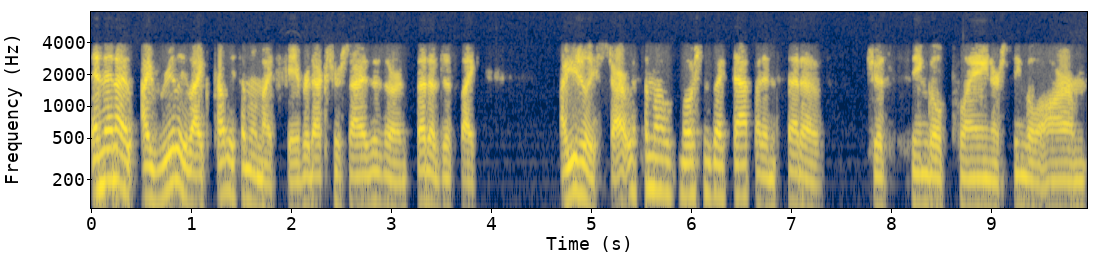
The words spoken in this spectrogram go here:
and then I, I really like probably some of my favorite exercises are instead of just like I usually start with some motions like that, but instead of just single plane or single arm,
